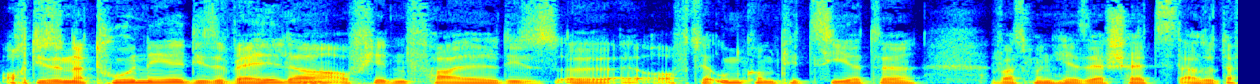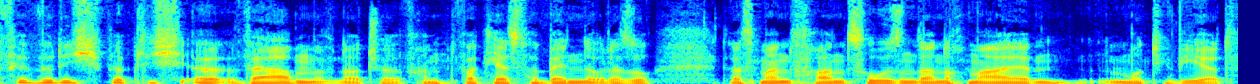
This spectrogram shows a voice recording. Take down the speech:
Auch diese Naturnähe, diese Wälder mhm. auf jeden Fall, dieses äh, oft sehr unkomplizierte, was man hier sehr schätzt. Also dafür würde ich wirklich äh, werben, deutsche Fremdenverkehrsverbände oder so, dass man Franzosen da nochmal motiviert.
